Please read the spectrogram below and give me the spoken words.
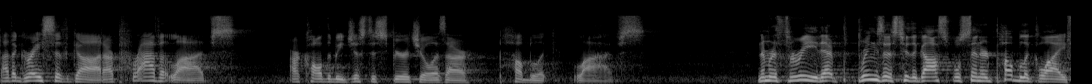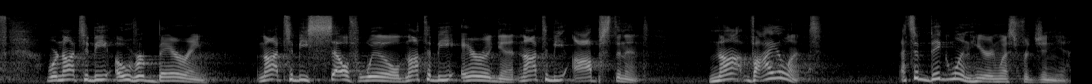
By the grace of God, our private lives are called to be just as spiritual as our public lives. Number three, that brings us to the gospel centered public life. We're not to be overbearing, not to be self willed, not to be arrogant, not to be obstinate, not violent. That's a big one here in West Virginia.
